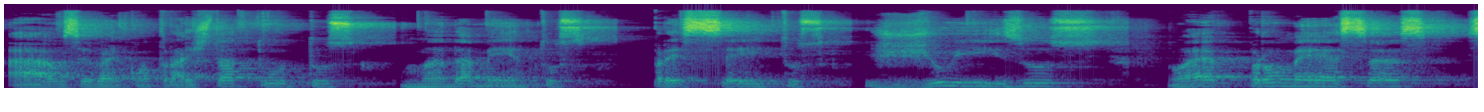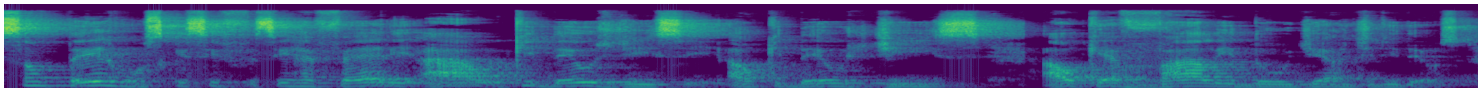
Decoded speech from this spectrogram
ah, você vai encontrar estatutos, mandamentos, preceitos, juízos, não é? promessas, são termos que se, se referem ao que Deus disse, ao que Deus diz, ao que é válido diante de Deus.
